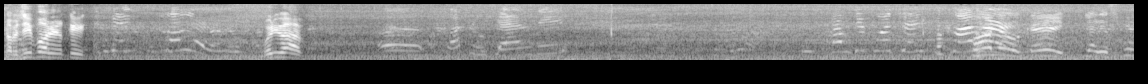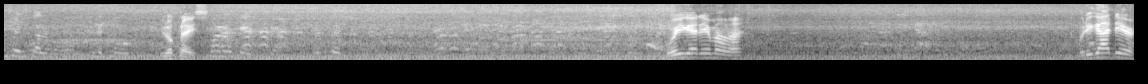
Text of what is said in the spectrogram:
Have a tea for your cake. What do you have? Funnel cake. Yeah, the spoon change color. You look nice. Funnel cake. Yeah. What you got there, Mama? What do you got there? A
